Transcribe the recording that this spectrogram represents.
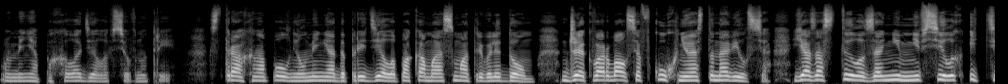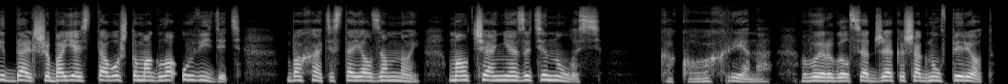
У меня похолодело все внутри. Страх наполнил меня до предела, пока мы осматривали дом. Джек ворвался в кухню и остановился. Я застыла за ним, не в силах идти дальше, боясь того, что могла увидеть. Бахати стоял за мной. Молчание затянулось. «Какого хрена?» — выругался Джек и шагнул вперед.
